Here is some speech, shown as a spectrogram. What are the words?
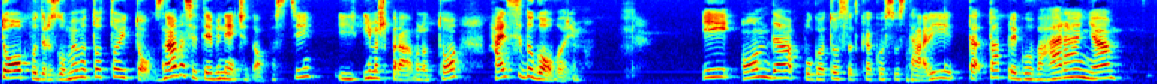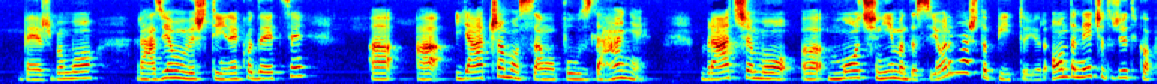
To podrazumeva to, to i to. Znam da se tebi neće dopasti i imaš pravo na to, hajde se dogovorimo. I onda, pogotovo sad kako su stariji, ta, ta pregovaranja vežbamo, razvijamo veštine kod dece, a, a jačamo samopouzdanje, vraćamo uh, moć njima da se i oni nešto pitaju, jer onda neće doživjeti kao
